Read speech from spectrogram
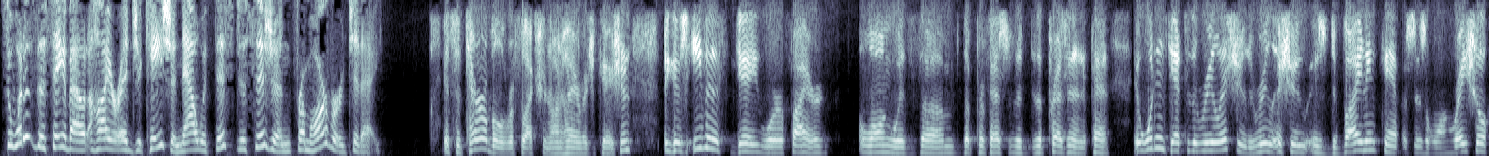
So, what does this say about higher education now with this decision from Harvard today? It's a terrible reflection on higher education because even if Gay were fired along with um, the professor, the, the president of Penn, it wouldn't get to the real issue. The real issue is dividing campuses along racial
